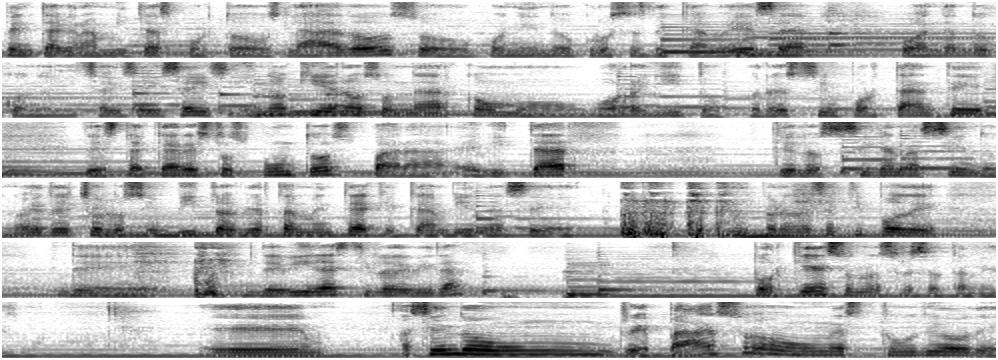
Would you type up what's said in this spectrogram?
pentagramitas por todos lados o poniendo cruces de cabeza o andando con el 666 y no quiero sonar como borreguito pero es importante destacar estos puntos para evitar que los sigan haciendo, ¿no? Y de hecho los invito abiertamente a que cambien ese, perdón, ese tipo de, de, vida, estilo de vida, porque eso no es el satanismo. Eh, haciendo un repaso, un estudio de,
